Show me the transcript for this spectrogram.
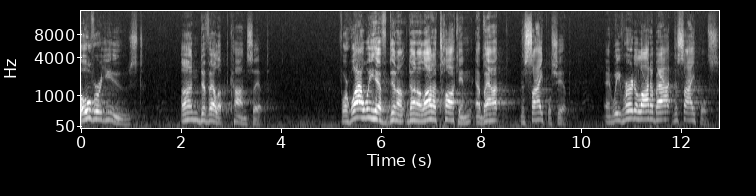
overused, undeveloped concept. For while we have done a, done a lot of talking about discipleship, and we've heard a lot about disciples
